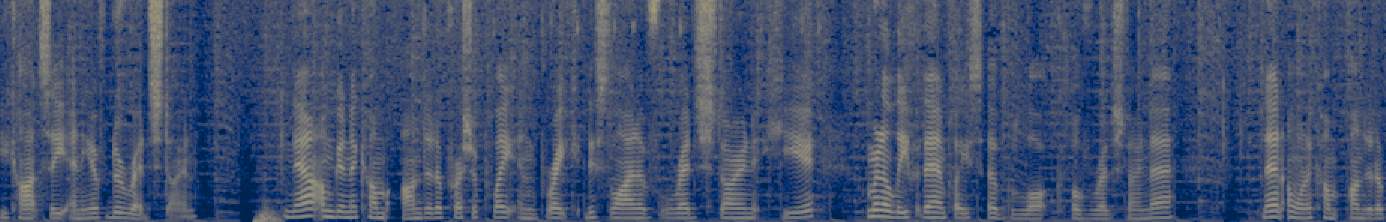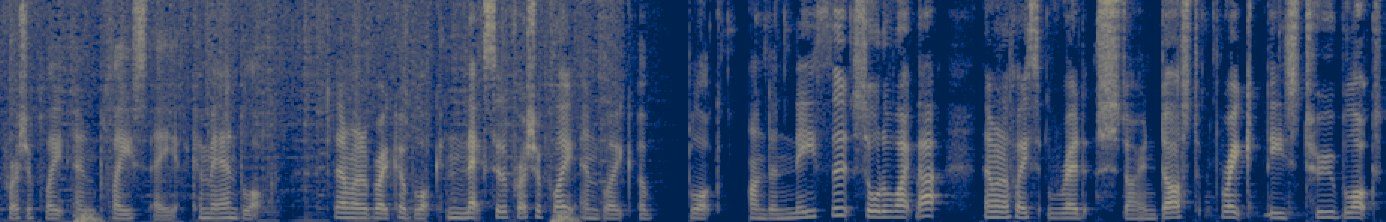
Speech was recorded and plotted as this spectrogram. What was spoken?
you can't see any of the redstone. Now I'm going to come under the pressure plate and break this line of redstone here. I'm going to leave it there and place a block of redstone there. Then I want to come under the pressure plate and place a command block. Then I'm going to break a block next to the pressure plate and break a block underneath it, sort of like that. Then I'm going to place redstone dust, break these two blocks,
